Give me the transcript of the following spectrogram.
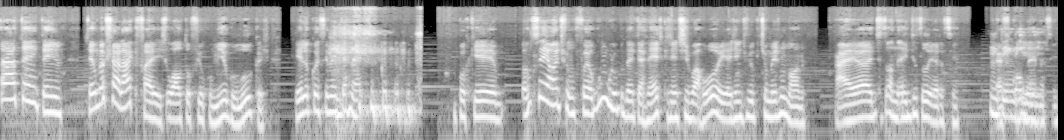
Ah, tem, tem. Tem o meu xará que faz o autofil comigo, o Lucas. Ele eu conheci na internet. Porque eu não sei onde, foi algum grupo da internet que a gente esbarrou e a gente viu que tinha o mesmo nome. Aí adicionei de zoeira, assim. Aí ficou Entendi. meme, assim.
